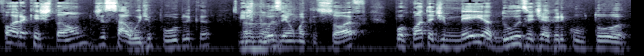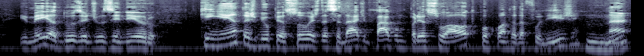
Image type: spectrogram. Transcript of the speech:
Fora a questão de saúde pública. Minha uhum. esposa é uma que sofre. Por conta de meia dúzia de agricultor e meia dúzia de usineiro, 500 mil pessoas da cidade pagam um preço alto por conta da fuligem, uhum. né?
